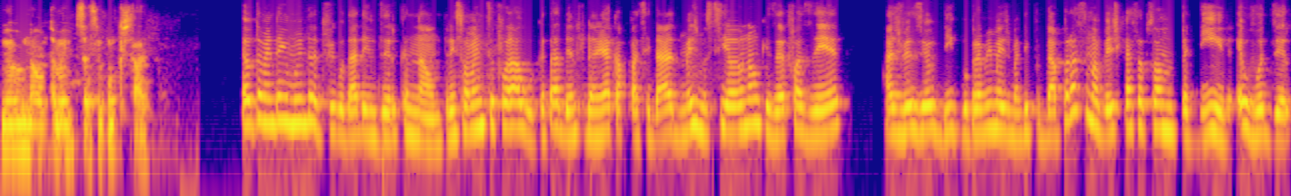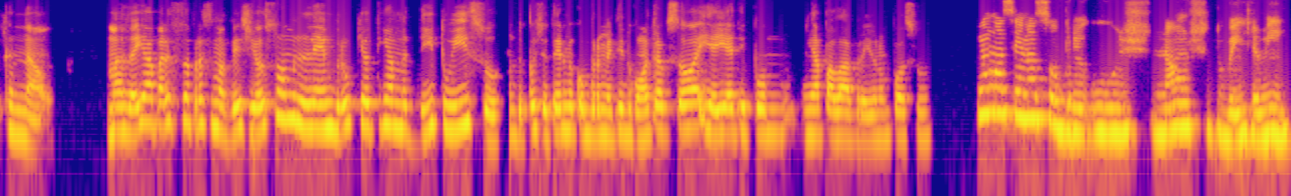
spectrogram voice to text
meu não também precisa ser conquistado. Eu também tenho muita dificuldade em dizer que não, principalmente se for algo que está dentro da minha capacidade, mesmo se eu não quiser fazer, às vezes eu digo para mim mesma, tipo, da próxima vez que essa pessoa me pedir, eu vou dizer que não. Mas aí aparece essa próxima vez e eu só me lembro que eu tinha me dito isso depois de ter me comprometido com outra pessoa e aí é tipo minha palavra, eu não posso. Tem uma cena sobre os nãos do Benjamin,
